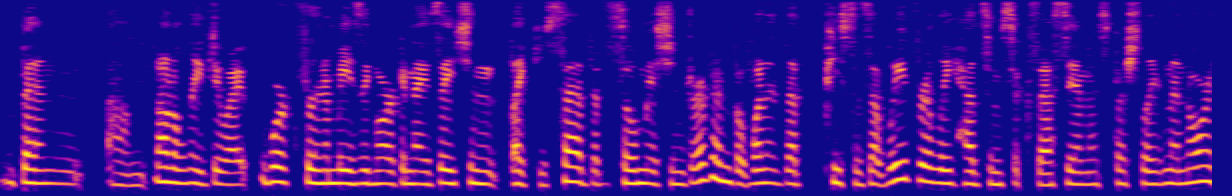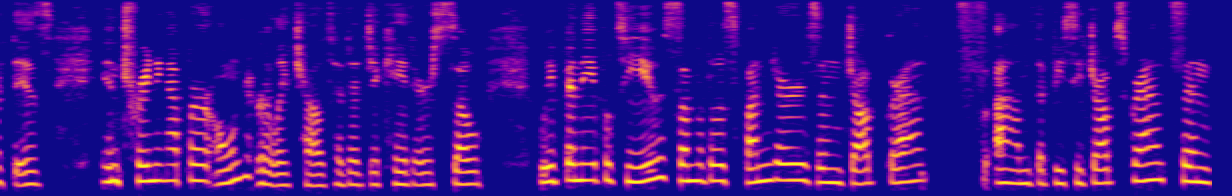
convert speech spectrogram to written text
been um, not only do I work for an amazing organization, like you said, that's so mission driven, but one of the pieces that we've really had some success in, especially in the North, is in training up our own early childhood educators. So we've been able to use some of those funders and job grants um, the BC Jobs grants, and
